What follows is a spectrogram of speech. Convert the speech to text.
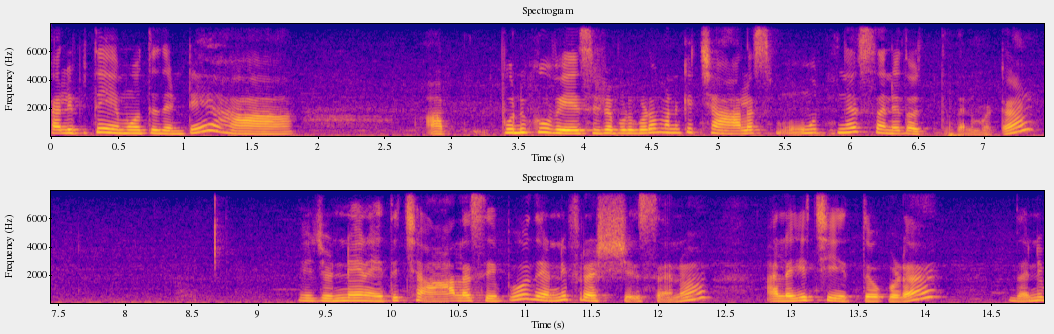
కలిపితే ఏమవుతుందంటే ఆ పునుకు వేసేటప్పుడు కూడా మనకి చాలా స్మూత్నెస్ అనేది వస్తుంది అనమాట చూడండి నేనైతే చాలాసేపు దాన్ని ఫ్రెష్ చేశాను. అలాగే చేతితో కూడా దాన్ని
